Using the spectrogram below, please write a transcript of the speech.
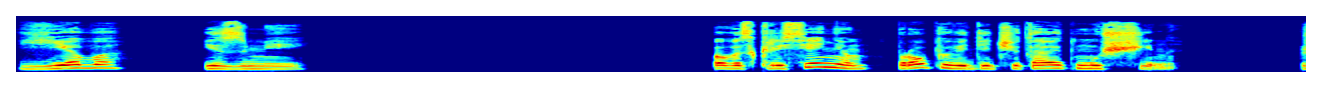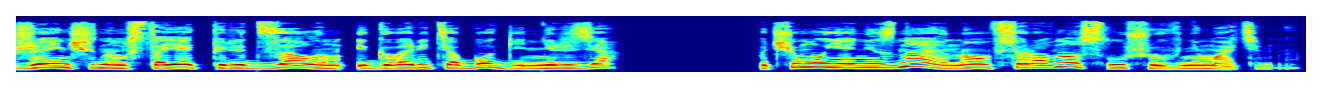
Ева и змей. По воскресеньям проповеди читают мужчины. Женщинам стоять перед залом и говорить о Боге нельзя. Почему, я не знаю, но все равно слушаю внимательно.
